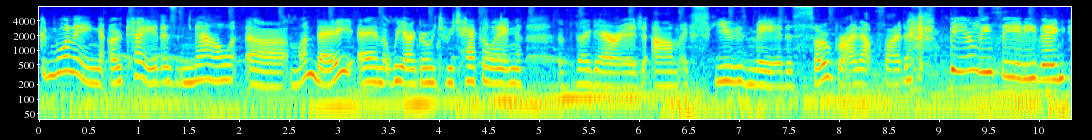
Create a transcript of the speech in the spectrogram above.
Good morning. Okay, it is now uh, Monday and we are going to be tackling the garage. Um, excuse me, it is so bright outside I can barely see anything.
